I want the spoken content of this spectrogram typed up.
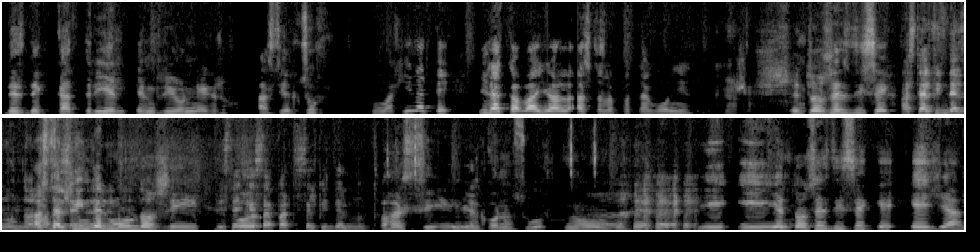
desde Catriel en Río Negro hacia el sur. Imagínate, ir a caballo al- hasta la Patagonia. Entonces dice, Hasta el fin del mundo, ¿no? hasta el fin del mundo, sí. Dicen O- que esa parte es el fin del mundo. Ay, sí, el cono sur, no. Y, y entonces dice que ella,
